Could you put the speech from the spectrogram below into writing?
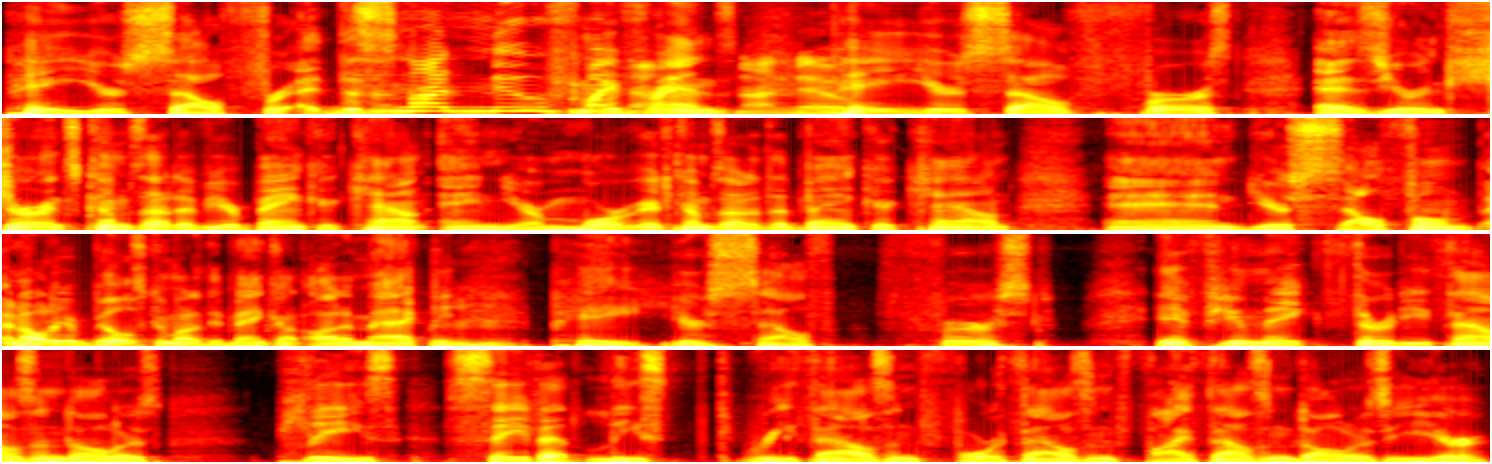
pay yourself for. This is not new, my No, friends. not new. Pay yourself first as your insurance comes out of your bank account and your mortgage comes out of the bank account and your cell phone and all your bills come out of the bank account automatically. Mm-hmm. Pay yourself first. If you make thirty thousand dollars, please save at least three thousand, four thousand, five thousand dollars a year.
